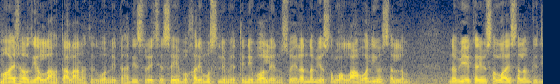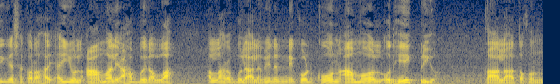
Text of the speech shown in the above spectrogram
মায়েশারদি আল্লাহ তালানা থেকে বর্ণিত হাদিস রয়েছে সহি বখারি, মুসলিমে। তিনি বলেন সোহেল নবী সাল্লাহ আলী আসাল্লাম নবী করিম সাল্লা সাল্লামকে জিজ্ঞাসা করা হয় আইউল আমাল আহাব্বুল আল্লাহ আল্লাহ রব্বুল আলমিনের নিকট কোন আমল অধিক প্রিয়? কালা, তখন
